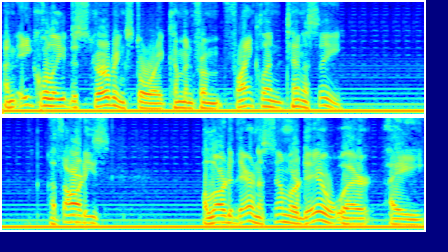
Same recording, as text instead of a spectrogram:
An equally disturbing story coming from Franklin, Tennessee. Authorities alerted there in a similar deal where a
